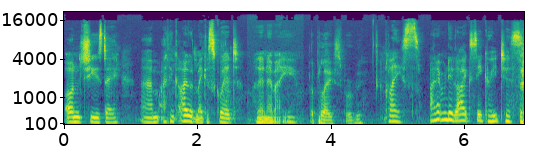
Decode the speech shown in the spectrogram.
on Tuesday. Um, I think I would make a squid. I don't know about you. A plaice, probably. A Plaice. I don't really like sea creatures.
